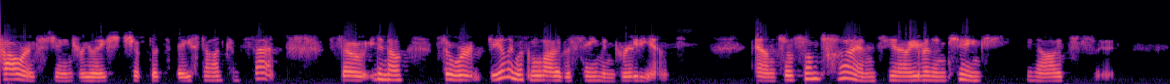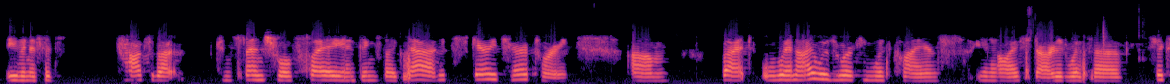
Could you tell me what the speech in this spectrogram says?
power exchange relationship that's based on consent. So, you know, so we're dealing with a lot of the same ingredients. And so sometimes, you know, even in kink, you know, it's, even if it's talks about consensual play and things like that, it's scary territory. Um, but when I was working with clients, you know, I started with a six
